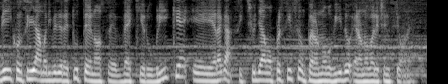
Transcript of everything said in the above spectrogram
vi consigliamo di vedere tutte le nostre vecchie rubriche e ragazzi ci vediamo prestissimo per un nuovo video e una nuova recensione.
